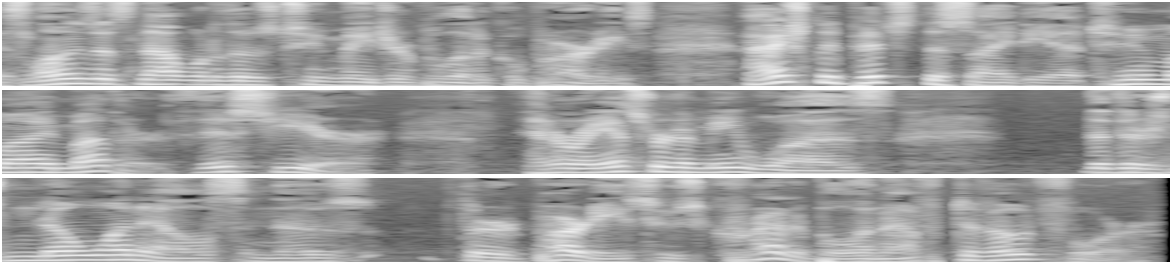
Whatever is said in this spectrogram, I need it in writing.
As long as it's not one of those two major political parties. I actually pitched this idea to my mother this year, and her answer to me was that there's no one else in those third parties who's credible enough to vote for.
